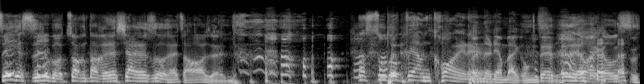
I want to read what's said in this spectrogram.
这个时如果撞到，可能下一个时候才找到人。那速度非常快呢，喷了两百公尺，两百公尺，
